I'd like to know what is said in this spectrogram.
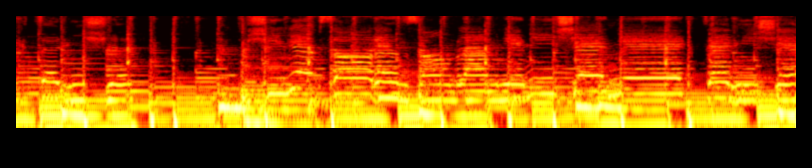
chce mi się. W zimie wzorem są dla mnie mi się Nie chce mi się.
